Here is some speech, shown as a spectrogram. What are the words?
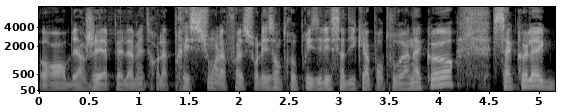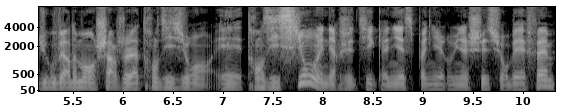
Aurore Berger appelle à mettre la pression à la fois sur les entreprises et les syndicats pour trouver un accord. Sa collègue du gouvernement en charge de la transition énergétique, Agnès Pannier-Runacher sur BFM,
